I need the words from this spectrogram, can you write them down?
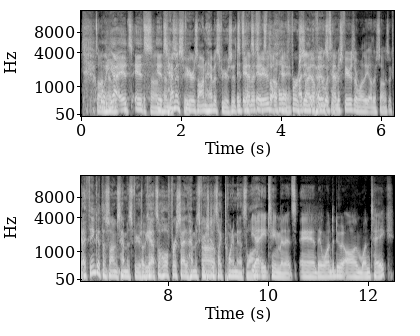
It's Well, Hemi- yeah, it's it's it's it's, on hemispheres on hemispheres. It's it's, it's, hemispheres. it's the okay. whole first I didn't side know of if it hemispheres. was hemispheres or one of the other songs. Okay, I think it's the song's hemispheres, but yeah, it's the whole first side of hemispheres because Um, it's like twenty minutes long. yeah, 18 minutes, and they wanted to do it all in one take,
